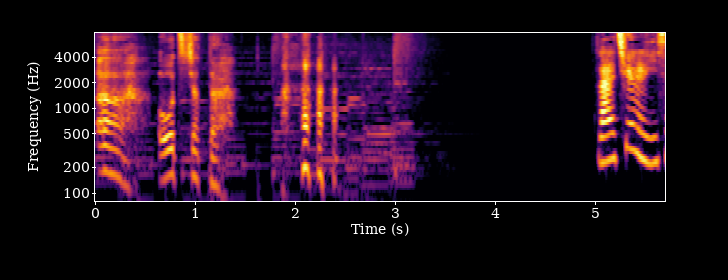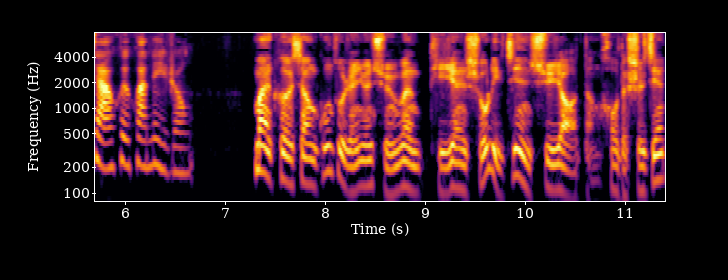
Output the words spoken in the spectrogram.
ああ落ちちゃった 来确认一下绘画内容麦克向工作人员询问体验手里剑需要等候的时间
